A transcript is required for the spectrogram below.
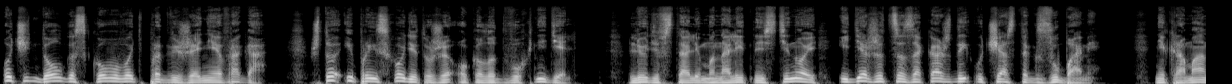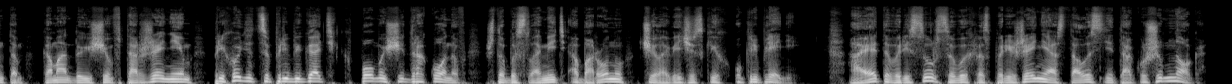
очень долго сковывать продвижение врага, что и происходит уже около двух недель. Люди встали монолитной стеной и держатся за каждый участок зубами. Некромантам, командующим вторжением, приходится прибегать к помощи драконов, чтобы сломить оборону человеческих укреплений. А этого ресурса в их распоряжении осталось не так уж и много.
